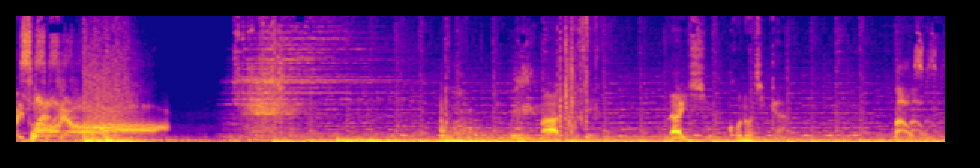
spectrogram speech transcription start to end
Nice left! Marte, Laishu, Konojikan. Thousands.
